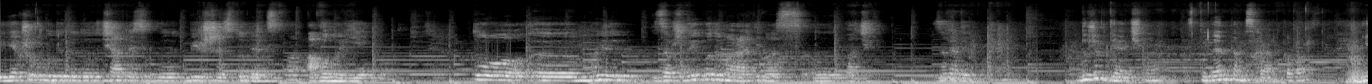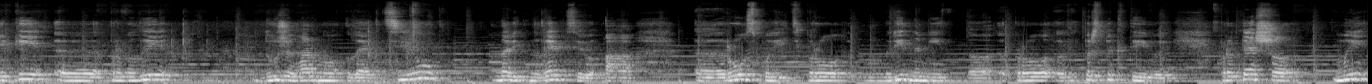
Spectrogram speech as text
Якщо ви будете долучатися до більше студентства, а воно є тут, то е, ми завжди будемо раді вас е, бачити. Завжди. Дуже вдячна студентам з Харкова, які е, провели дуже гарну лекцію, навіть не лекцію, а розповідь про рідне місто, про перспективи, про те, що ми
